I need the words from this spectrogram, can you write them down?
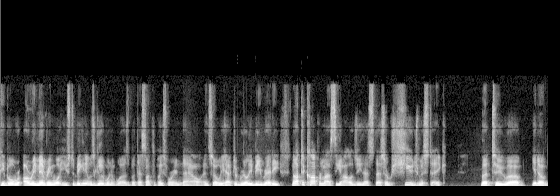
people are remembering what used to be and it was good when it was but that's not the place we're in now and so we have to really be ready not to compromise theology that's that's a huge mistake but to uh, you know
